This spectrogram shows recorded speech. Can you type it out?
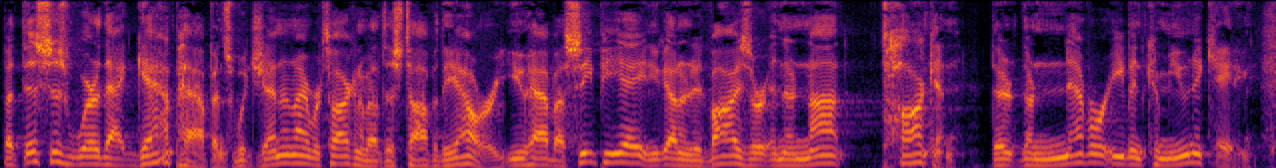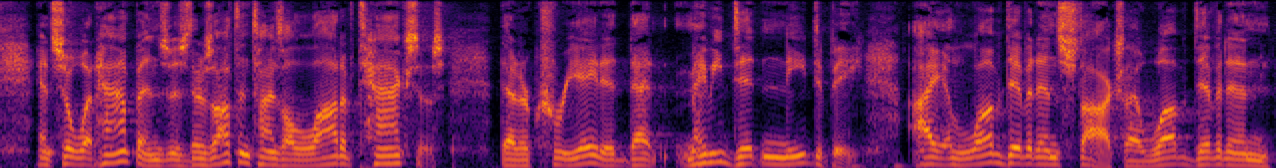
But this is where that gap happens. which Jen and I were talking about this top of the hour. You have a CPA and you got an advisor and they're not talking. They're, they're never even communicating. And so what happens is there's oftentimes a lot of taxes that are created that maybe didn't need to be. I love dividend stocks. I love dividend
